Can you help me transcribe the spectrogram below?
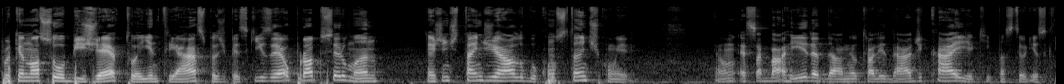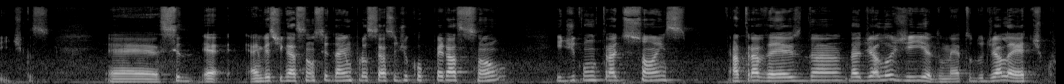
porque o nosso objeto, aí, entre aspas, de pesquisa é o próprio ser humano. Então a gente está em diálogo constante com ele. Então essa barreira da neutralidade cai aqui com as teorias críticas. É, se, é, a investigação se dá em um processo de cooperação e de contradições através da, da dialogia, do método dialético.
